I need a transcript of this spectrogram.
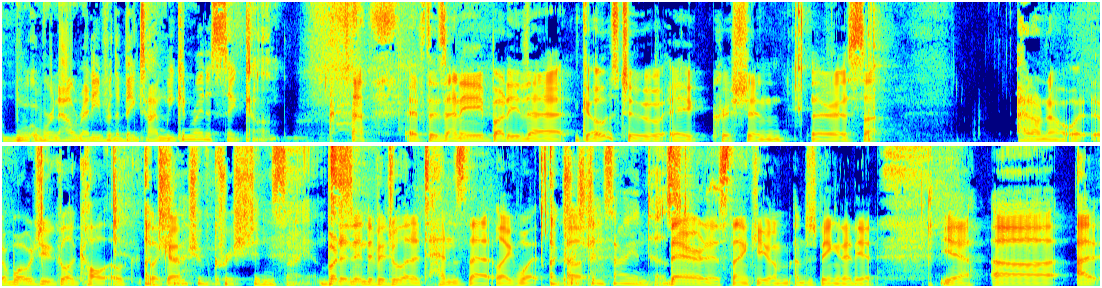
we're now ready for the big time. We can write a sitcom. If there's anybody that goes to a Christian or a, I don't know what what would you call? A like a Church of Christian Science. but an individual that attends that like what a Christian scientist. There it is. Thank you. I'm I'm just being an idiot. Yeah. Uh, I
